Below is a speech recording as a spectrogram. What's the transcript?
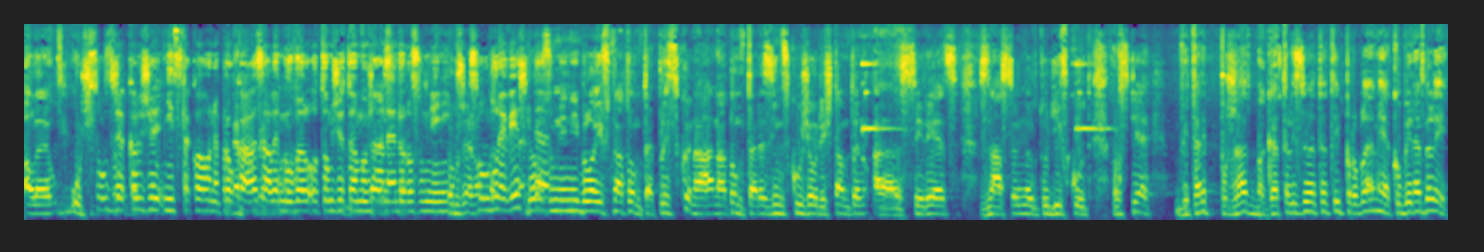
ale určitě... Soud řekl, že nic takového neprokázal, ale mluvil o tom, že to je možná nedorozumění. Dobře, no, Soudu nevěříte? Nedorozumění bylo i na tom Teplisku, na, na tom Terezínsku, že když tam ten uh, Syriec znásilnil tu dívku. Prostě vy tady pořád bagatelizujete ty problémy, jako by nebyly.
